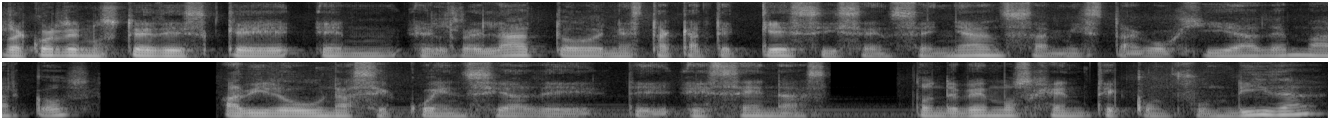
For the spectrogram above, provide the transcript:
Recuerden ustedes que en el relato, en esta catequesis, enseñanza, mistagogía de Marcos, ha habido una secuencia de, escenas donde vemos gente confundida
